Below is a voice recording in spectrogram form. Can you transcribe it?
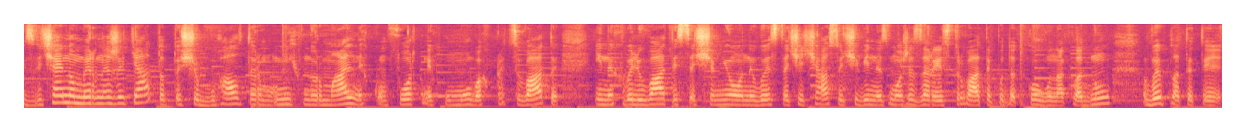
І, звичайно, мирне життя, тобто, щоб бухгалтер міг в нормальних, комфортних умовах працювати і не хвилюватися, що в нього не вистачить часу, чи він не зможе зареєструвати податкову накладну, виплатити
